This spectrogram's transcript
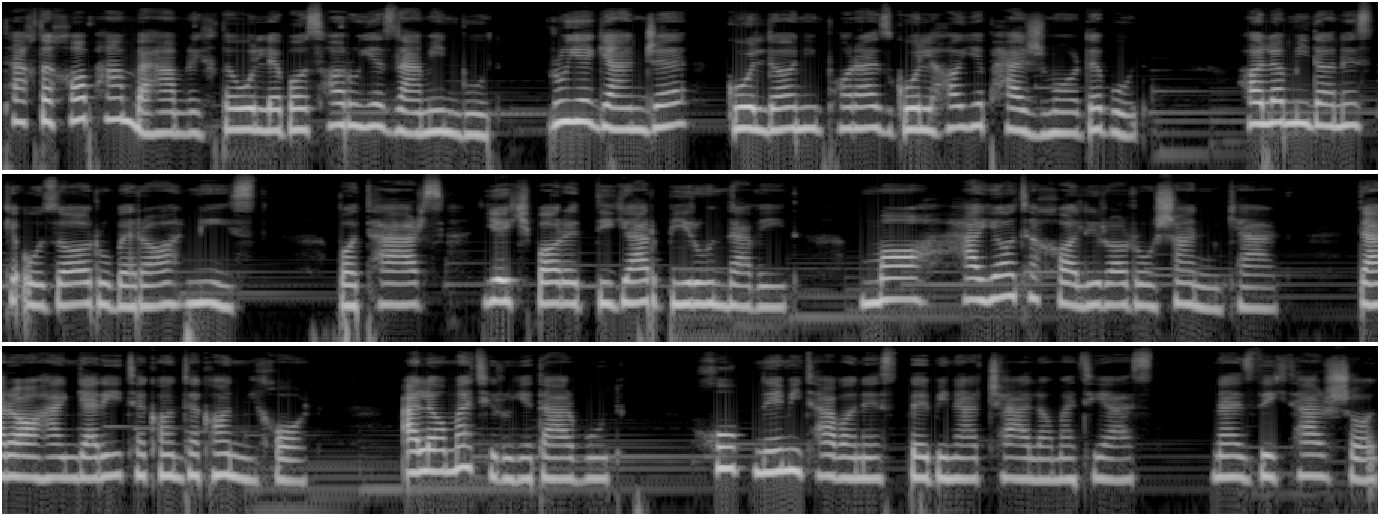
تخت خواب هم به هم ریخته و لباس ها روی زمین بود. روی گنجه گلدانی پر از گلهای پژمرده بود. حالا می‌دانست که اوضاع رو به راه نیست. با ترس یک بار دیگر بیرون دوید. ماه حیات خالی را روشن می کرد. در آهنگری تکان تکان می خورد. علامتی روی در بود. خوب نمی توانست ببیند چه علامتی است. نزدیکتر شد.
